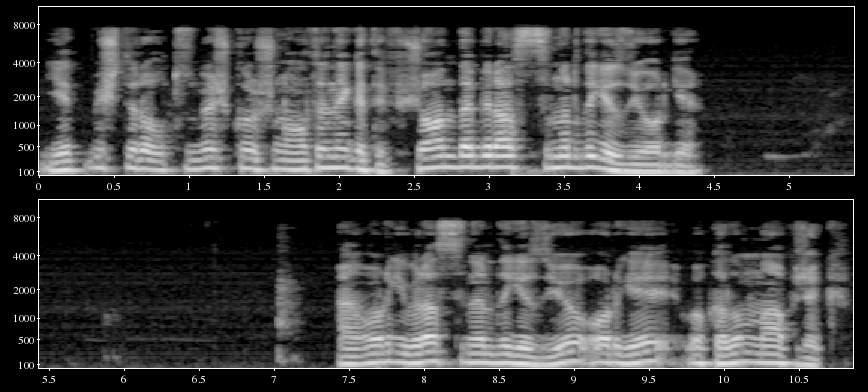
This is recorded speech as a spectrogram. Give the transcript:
70 lira 35 kuruşun altı negatif. Şu anda biraz sınırda geziyor Orge. Yani Orge biraz sınırda geziyor. Orge bakalım ne yapacak.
